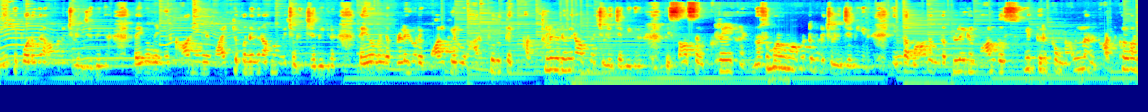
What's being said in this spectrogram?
நீக்கி போடுகிறாங்கன்னு சொல்லி ஜெபிக்கிறேன். தெய்வமே நீர் காரியங்களை வாய்க்க பண்ணுகிறாங்கன்னு சொல்லி ஜெபிக்கிறேன். தெய்வம் இந்த பிள்ளைகளுடைய வாழ்க்கையில் ஒரு அற்புதத்தை கட்டளையிடுகிறாங்கன்னு சொல்லி ஜெபிக்கிறேன். பிசாசன் கிரேகள் நிர்மூலமாகட்டும் என்று சொல்லி ஜெபிக்கிறேன். இந்த மாதம் இந்த பிள்ளைகள் வாழ்ந்து சுகித்திருக்கும் நல்ல நாட்களான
